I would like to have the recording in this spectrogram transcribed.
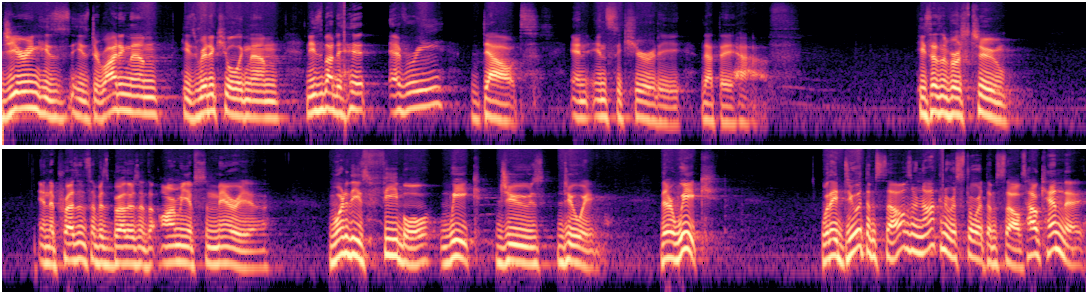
jeering, he's, he's deriding them, he's ridiculing them, and he's about to hit every doubt and insecurity that they have. He says in verse 2 In the presence of his brothers of the army of Samaria, what are these feeble, weak Jews doing? They're weak. Will they do it themselves? They're not going to restore it themselves. How can they?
